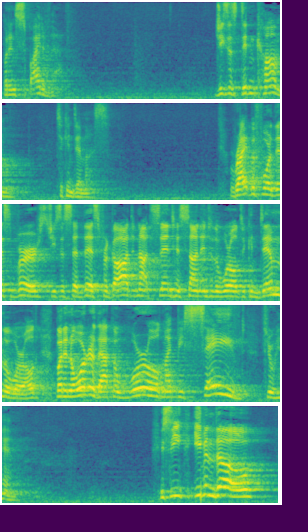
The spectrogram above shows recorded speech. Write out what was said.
But in spite of that, Jesus didn't come to condemn us. Right before this verse, Jesus said this For God did not send his Son into the world to condemn the world, but in order that the world might be saved through him. You see, even though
